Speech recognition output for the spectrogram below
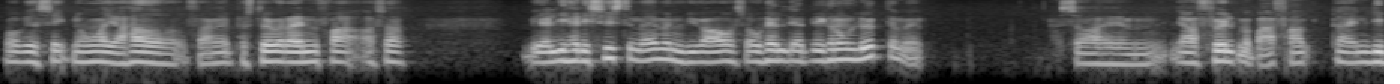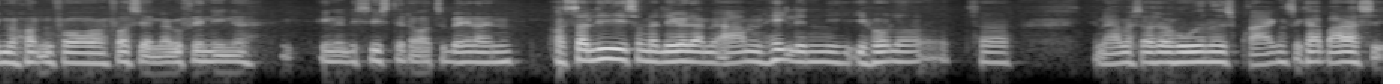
hvor vi havde set nogle, og jeg havde fanget et par stykker derinde fra, og så ville jeg lige have de sidste med, men vi var jo så uheldige, at vi ikke havde nogen lygte med. Så øhm, jeg følte følt mig bare frem derinde lige med hånden for, for at se, om jeg kunne finde en af, en af de sidste, der var tilbage derinde. Og så lige som jeg ligger der med armen helt inde i, i hullet, så jeg nærmest også har hovedet nede i sprækken, så kan jeg bare se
